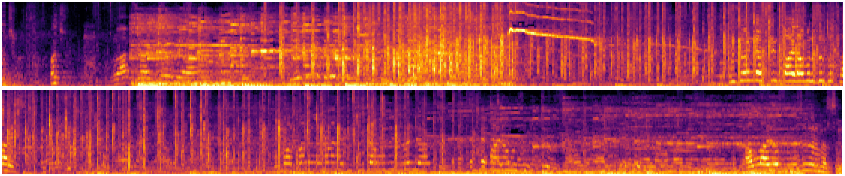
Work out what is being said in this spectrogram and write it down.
aç, aç. Abi sakin ya. Biz önce sizin bayramınızı kutlarız. Bu vatanın emaneti size olduğu için önce sizin bayramınızı kutluyoruz. Allah yolunuzu vermesin.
